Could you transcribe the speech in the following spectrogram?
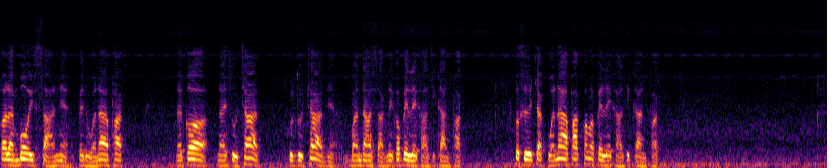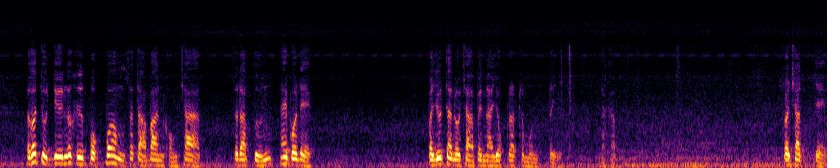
ก็แลมโบอีสานเนี่ยเป็นหัวหน้าพัก แล้วก็นายสุชาติคุณสุชาติเนี่ยบรรดาศักดิ์เนี่ยก็เป็นเลขาธิการพักก็คือจากหัวหน้าพักก็มาเป็นเลขาธิการพักแล้วก็จุดยืนก็คือปกป้องสถาบันของชาติ สนับสนุนให้พลเอก ประยุทธ์จันโอชาเป็นนายกรัฐมนตรีนะครับ ก็ชัดเจน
